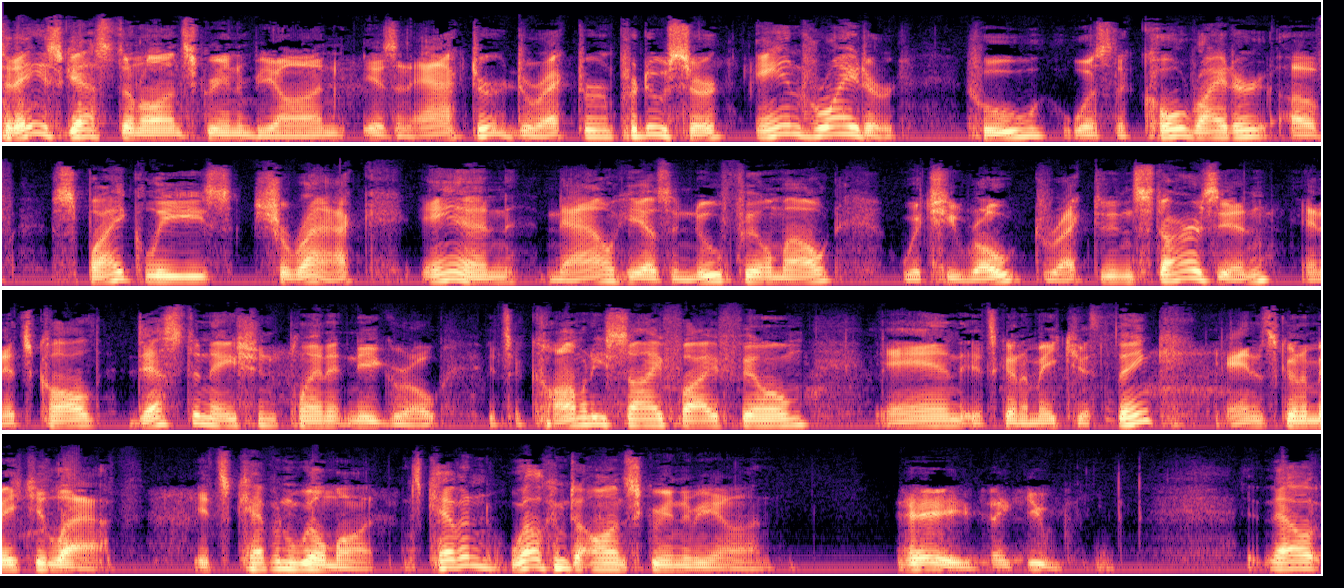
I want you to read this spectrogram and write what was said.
Today's guest on On Screen and Beyond is an actor, director, and producer and writer who was the co writer of Spike Lee's Chi-Raq, and now he has a new film out which he wrote, directed, and stars in, and it's called Destination Planet Negro. It's a comedy sci fi film, and it's going to make you think, and it's going to make you laugh. It's Kevin Willmott. It's Kevin, welcome to On Screen and Beyond. Hey, thank you. Now,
